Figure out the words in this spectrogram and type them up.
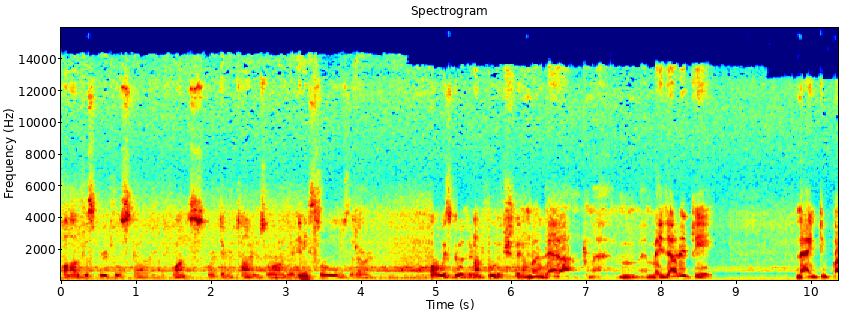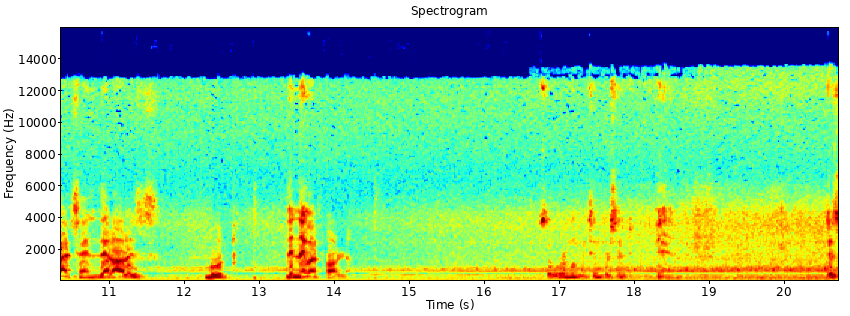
Of the spiritual sky at once or at different times, or are there any souls that are always good? They're not foolish. They don't no, there are majority, 90%, they're always good. They never fall down. So we're among the ten percent. Yeah. Does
